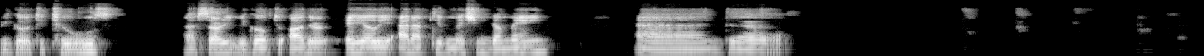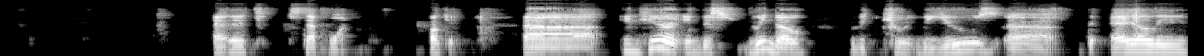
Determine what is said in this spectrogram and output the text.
we go to tools, uh, sorry, we go to other ALE adaptive meshing domain and uh, edit step one. Okay. Uh, in here, in this window, we, we use uh, the ALE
